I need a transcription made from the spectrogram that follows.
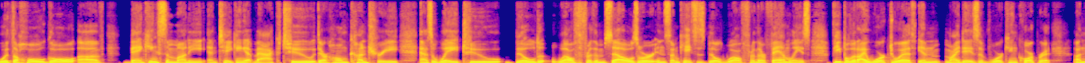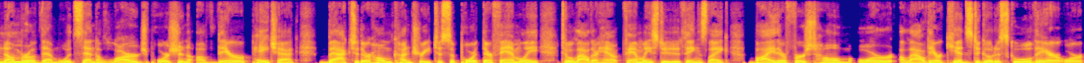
with the whole goal of banking some money and taking it back to their home country as a way to build wealth for themselves or in some cases build wealth for their families. People that I worked with in my days of working corporate a number of them would send a large portion of their paycheck back to their home country to support their family, to allow their ha- families to do things like buy their first home or allow their kids to go to school there or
